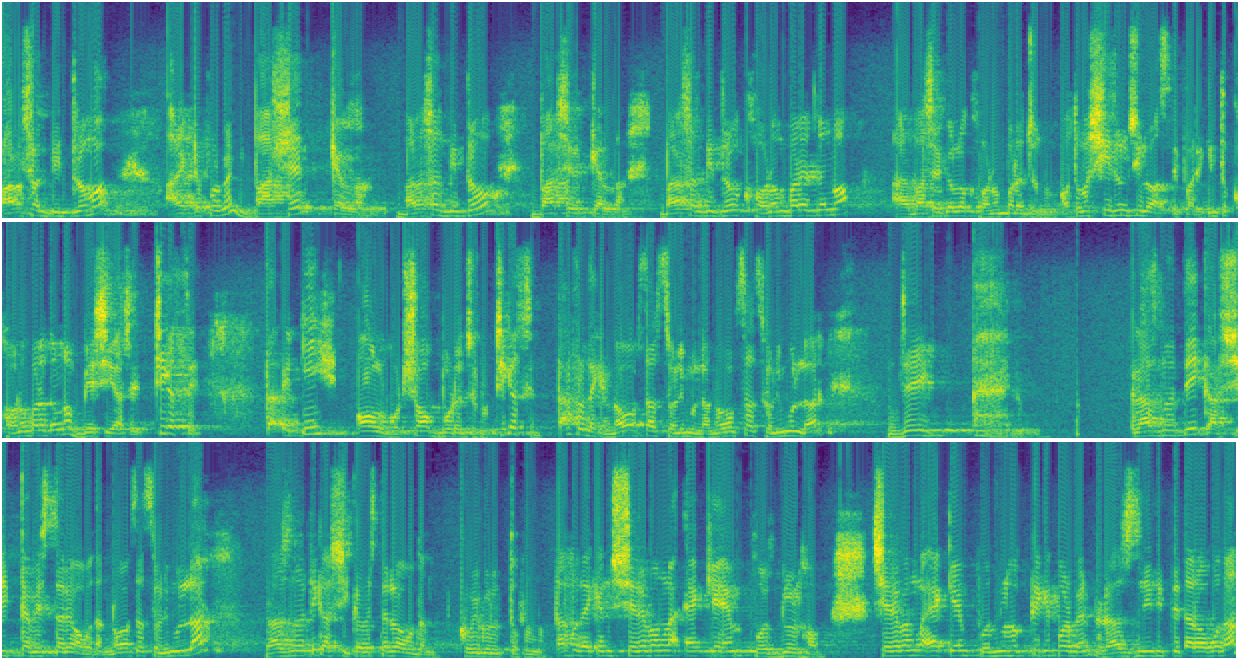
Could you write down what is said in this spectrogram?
বারাসাত বিদ্রোহ, আরেকটা পড়বেন বাঁশের কেল্লা। বারাসাত বিদ্রোহ, বাঁশের কেল্লা। বারাসাত বিদ্রোহ খ নম্বরের জন্য আর বাঁশের কেল্লা খ নম্বরের জন্য। অথবা সৃজনশীল আসতে পারে, কিন্তু খ নম্বরের জন্য বেশি আসে ঠিক আছে? তা এটি অল বোর্ড সব বোর্ডের জন্য, ঠিক আছে? তারপর দেখেন নবাব স্যার সলিমুল্লাহ। নবাব স্যার সলিমুল্লাহর যে রাজনৈতিক আর শিক্ষা বিস্তারের অবদান, নবাব স্যার সলিমুল্লাহ রাজনৈতিক আর শিক্ষা বিস্তারের অবদান খুবই গুরুত্বপূর্ণ। তারপর দেখেন শেরে বাংলা এক এম ফজলুল হক। শেরে বাংলা এক এম ফজলুল হক থেকে পড়বেন রাজনীতিতে তার অবদান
